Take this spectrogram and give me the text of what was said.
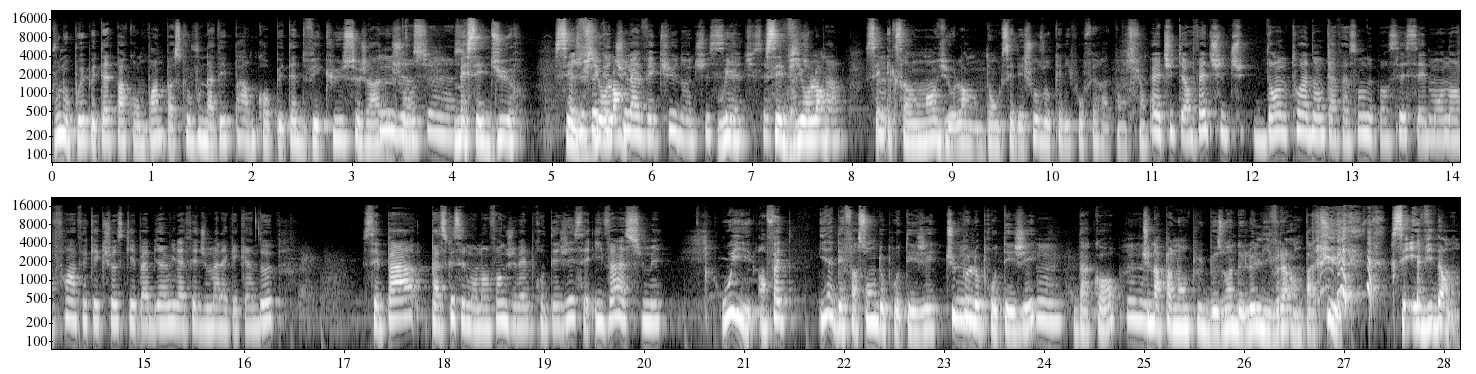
vous ne pouvez peut-être pas comprendre parce que vous n'avez pas encore peut-être vécu ce genre de choses. Mais c'est dur. C'est Je sais violent. que tu l'as vécu, donc tu sais. oui, tu sais c'est violent. C'est Mm. extrêmement violent. Donc, c'est des choses auxquelles il faut faire attention. Eh, tu en fait, tu, tu- dans, toi, dans ta façon de penser, c'est mon enfant a fait quelque chose qui est pas bien, il a fait du mal à quelqu'un d'autre. C'est pas parce que c'est mon enfant que je vais le protéger, c'est il va assumer. Oui, en fait, il y a des façons de protéger. Tu peux le protéger, Mm. d'accord? Tu n'as pas non plus besoin de le livrer en pâture. c'est évident.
